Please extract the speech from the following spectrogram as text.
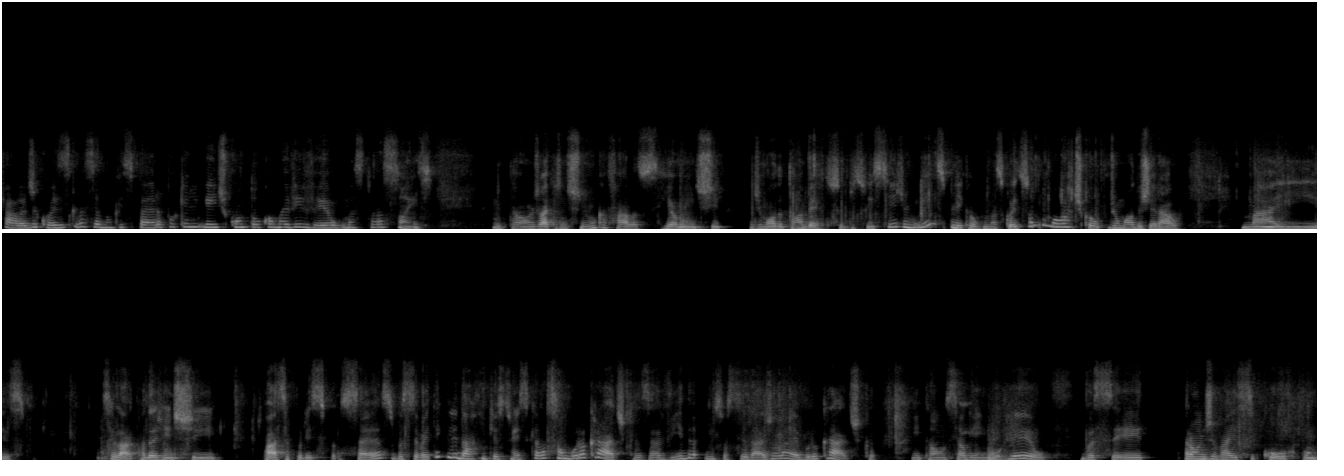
fala de coisas que você nunca espera, porque ninguém te contou como é viver algumas situações. Então, já que a gente nunca fala realmente de modo tão aberto sobre suicídio, ninguém explica algumas coisas sobre morte de um modo geral. Mas, sei lá, quando a gente passa por esse processo, você vai ter que lidar com questões que elas são burocráticas. A vida em sociedade ela é burocrática. Então, se alguém morreu, você para onde vai esse corpo?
